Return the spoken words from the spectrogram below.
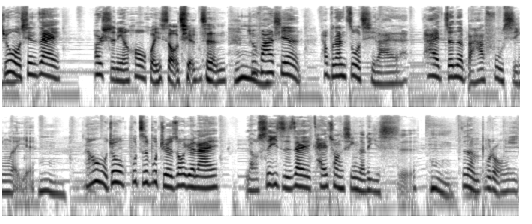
就我现在二十年后回首前程，就发现。他不但做起来了，他还真的把它复兴了耶。嗯，然后我就不知不觉中，原来老师一直在开创新的历史。嗯，真的很不容易。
